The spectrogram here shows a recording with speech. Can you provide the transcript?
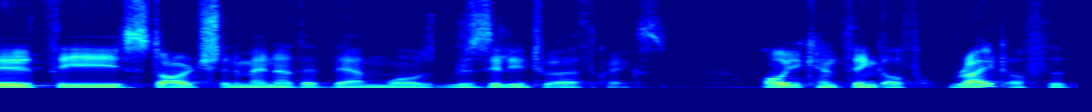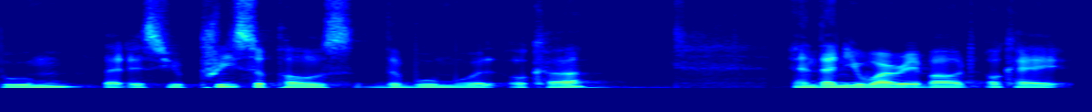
build the storage in a manner that they're more resilient to earthquakes. Or you can think of right of the boom, that is, you presuppose the boom will occur, and then you worry about, okay,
